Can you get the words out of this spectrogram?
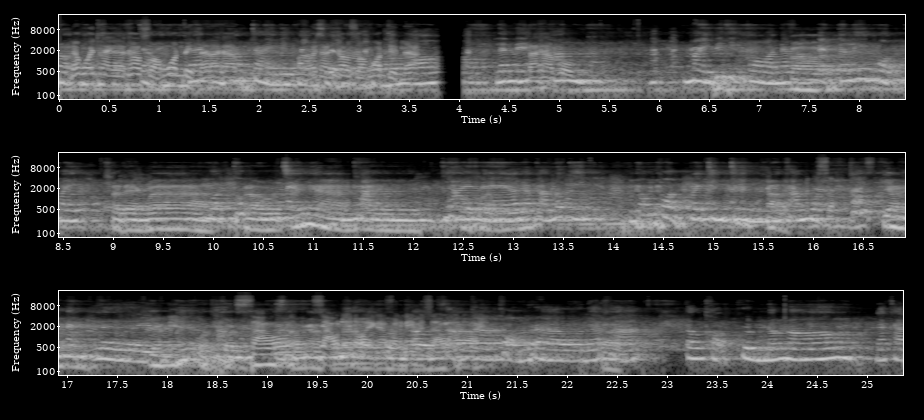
รอแล้วมวยไทยอะเข้าสองงวดติดแล้วนะครับได้ปทัใจในความมวยไทยเข้าสองงวดติดแล้วและแม้กนะระครับทั่ผงม ใหม่พิธีกรนะคะก็แบตเตอรี่หมดไป แสดงว่าหมดทุกเราใช้งานใน ใช่แล้วนะคะเมื่อกี้ก็หมดไปจริงๆนะคะหมดทุกยังแมตช์เลยยังไม่อดทนเสาเสาเลยน้อยครับฝั่งนี้เป็นเสาเลยน้อย ของเรานะครัคะบต้องขอบคุณน้องๆนะคะ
